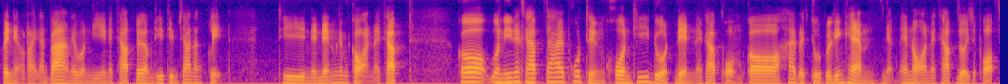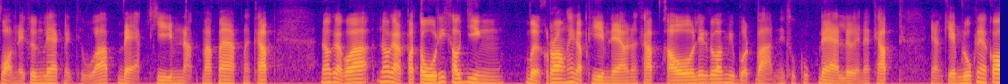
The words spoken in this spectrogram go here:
เป็นอย่างไรกันบ้างในวันนี้นะครับเริ่มที่ทีมชาติอังกฤษที่เน้นๆกันก่อนนะครับ ก็วันนี้นะครับถ้าให้พูดถึงคนที่โดดเด่นนะครับ ผมก็ให้เป็นจูดเบลลิงแฮมอย่างแน่นอนนะครับ โดยเฉพาะฟอร์มในครึ่งแรกเนี่ยถือว่าแบกทีมหนักมากๆนะครับ นอกจากว่านอกจากประตูที่เขายิงเบิกร่องให้กับทีมแล้วนะครับเขาเรียกได้ว่ามีบทบาทในทุกๆแดนเลยนะครับอย่างเกมลุกเนี่ยก็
